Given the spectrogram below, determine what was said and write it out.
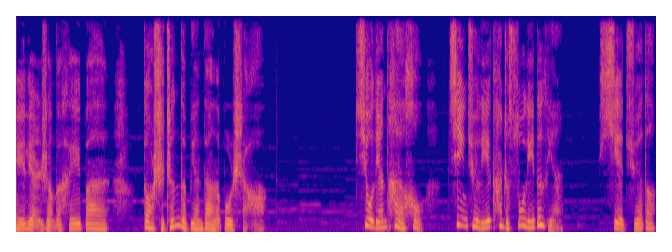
你脸上的黑斑，倒是真的变淡了不少。就连太后近距离看着苏黎的脸，也觉得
